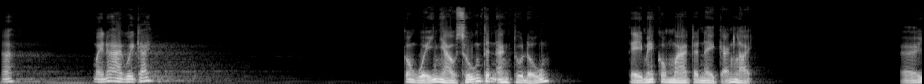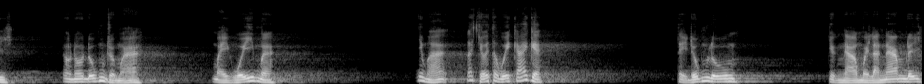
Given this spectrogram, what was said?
Hả? Mày nói ai quỷ cái? Con quỷ nhào xuống tính ăn thua đủ. Thì mấy con ma trên này cản lại. Ê, Nó nói đúng rồi mà. Mày quỷ mà. Nhưng mà nó chửi tao quỷ cái kìa. Thì đúng luôn. Chừng nào mày là nam đi,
